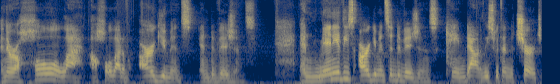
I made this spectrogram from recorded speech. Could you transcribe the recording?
And there were a whole lot, a whole lot of arguments and divisions. And many of these arguments and divisions came down, at least within the church,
